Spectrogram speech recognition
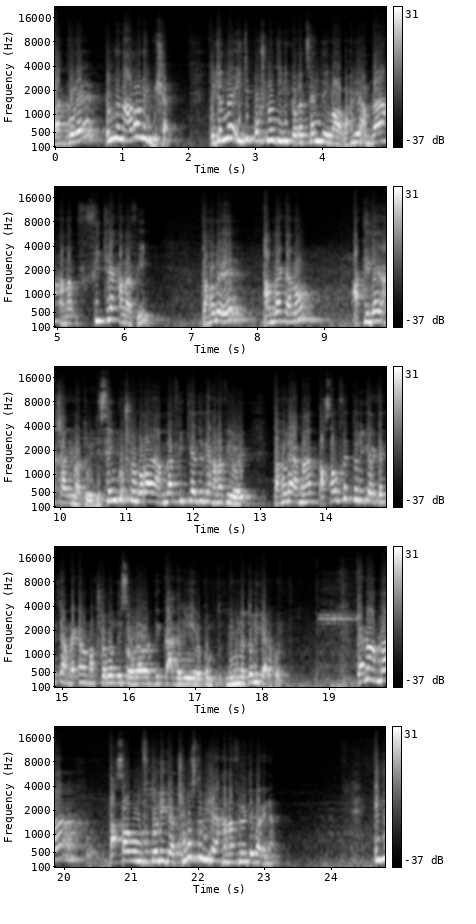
তারপরে অন্যান্য আরও অনেক বিষয়। তো এই জন্য এই যে প্রশ্ন যিনি করেছেন যে ইমাম আমরা হানা, ফিখে হানাফি তাহলে আমরা কেন আকিদায় আশারি মাতুরিদি সেম প্রশ্ন করা আমরা ফিখে যদি হানাফি হই, তাহলে আমার তাসাউফের তরিকার ক্ষেত্রে আমরা কেন নকশবন্দি সৌরাবর্দি কাদেরি এরকম বিভিন্ন তরিকার হই? কেন আমরা তাসাউফ তরিকার সমস্ত বিষয়ে হানাফি হইতে পারি না? এই যে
